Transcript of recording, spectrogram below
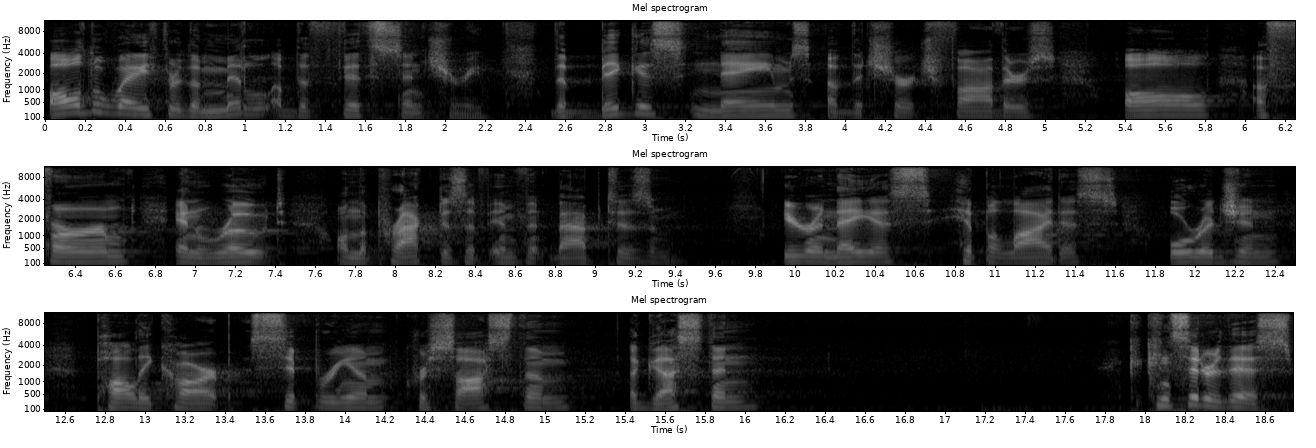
all the way through the middle of the fifth century, the biggest names of the church fathers all affirmed and wrote on the practice of infant baptism. Irenaeus, Hippolytus, Origen, Polycarp, Cyprian, Chrysostom, Augustine. Consider this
